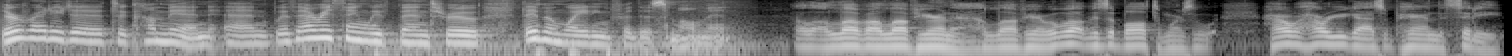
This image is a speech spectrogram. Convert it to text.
they're ready to, to come in. And with everything we've been through, they've been waiting for this moment. I love, I love hearing that. I love hearing. What about Visit Baltimore? So how, how are you guys preparing the city?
